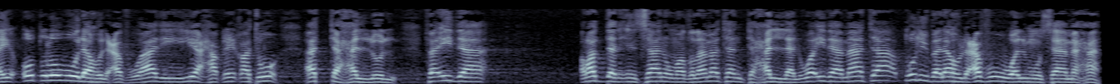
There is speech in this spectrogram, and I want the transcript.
أي اطلبوا له العفو. هذه هي حقيقة التحلل. فإذا رد الإنسان مظلمة تحلل وإذا مات طلب له العفو والمسامحة.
